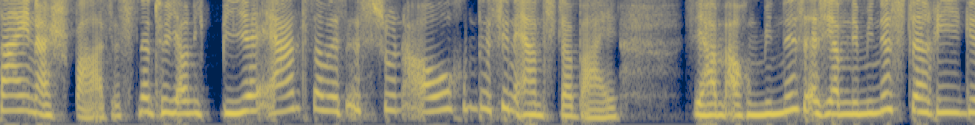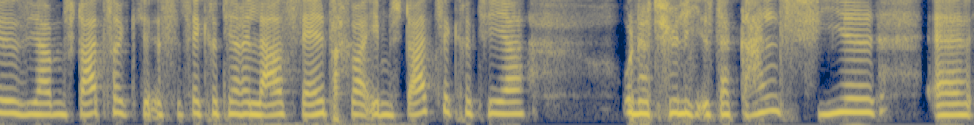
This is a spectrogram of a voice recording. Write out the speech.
reiner Spaß. Es ist natürlich auch nicht bierernst, aber es ist schon auch ein bisschen ernst dabei. Sie haben auch einen Minister, also sie haben eine Ministerriege, sie haben Staatssekretär Lars selbst Ach. war eben Staatssekretär. Und natürlich ist da ganz viel äh,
